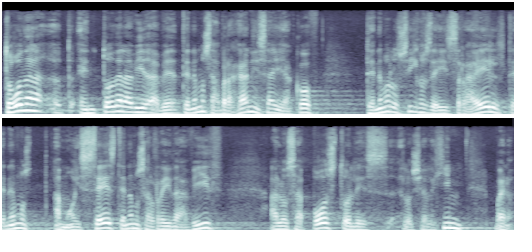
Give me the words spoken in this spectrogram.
Toda, en toda la vida tenemos a Abraham, Isaac y Jacob, tenemos los hijos de Israel, tenemos a Moisés, tenemos al rey David, a los apóstoles, a los Shalahim. Bueno,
